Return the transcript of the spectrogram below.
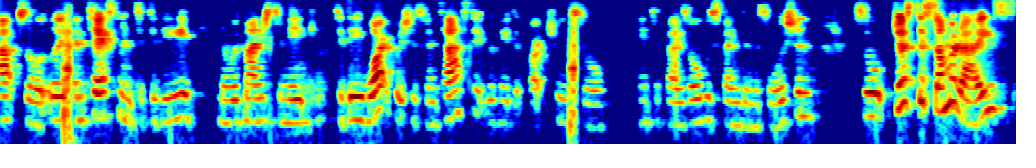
absolutely. And testament to today, you know, we've managed to make today work, which is fantastic. We've made it virtual, so enterprise always finding the solution. So just to summarise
